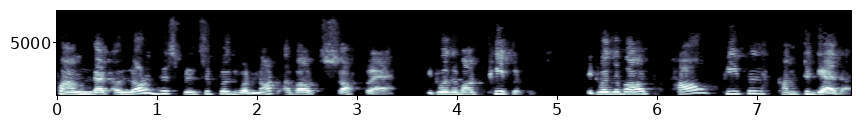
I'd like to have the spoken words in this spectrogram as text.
found that a lot of these principles were not about software, it was about people. It was about how people come together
